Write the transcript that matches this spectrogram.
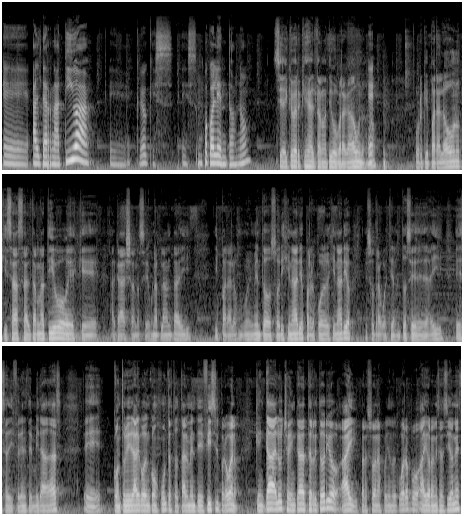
eh, alternativa, eh, creo que es, es un poco lento, ¿no? Sí, hay que ver qué es alternativo para cada uno, ¿no? Eh. Porque para lo uno quizás alternativo es que acá haya, no sé, una planta y, y para los movimientos originarios, para los pueblos originarios, es otra cuestión. Entonces, desde ahí, esas diferentes miradas, eh, construir algo en conjunto es totalmente difícil, pero bueno, que en cada lucha y en cada territorio hay personas poniendo el cuerpo, hay organizaciones,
